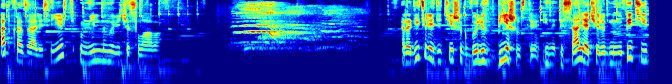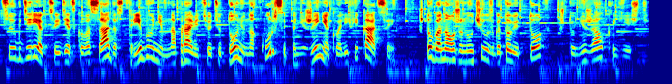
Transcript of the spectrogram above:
отказались есть умильного Вячеслава. Родители детишек были в бешенстве и написали очередную петицию к дирекции детского сада с требованием направить тетю Тоню на курсы понижения квалификации, чтобы она уже научилась готовить то, что не жалко есть.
